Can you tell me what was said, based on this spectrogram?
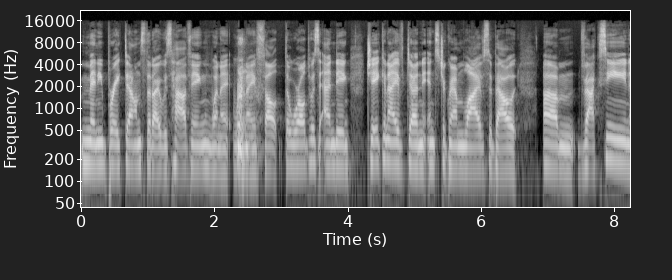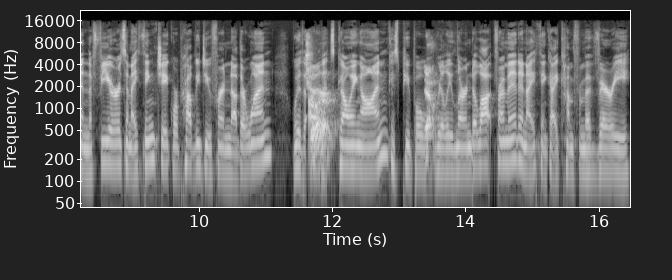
many breakdowns that I was having when I when I felt the world was ending. Jake and I have done Instagram lives about um, vaccine and the fears, and I think Jake we're probably due for another one with all that's going on because people Yeah. really learned a lot from it, and I think I come from a very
